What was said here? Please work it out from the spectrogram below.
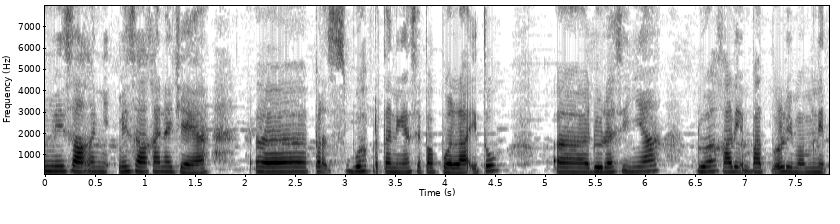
misalkan misalkan aja ya uh, per, sebuah pertandingan sepak bola itu uh, durasinya 2 kali 45 menit.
